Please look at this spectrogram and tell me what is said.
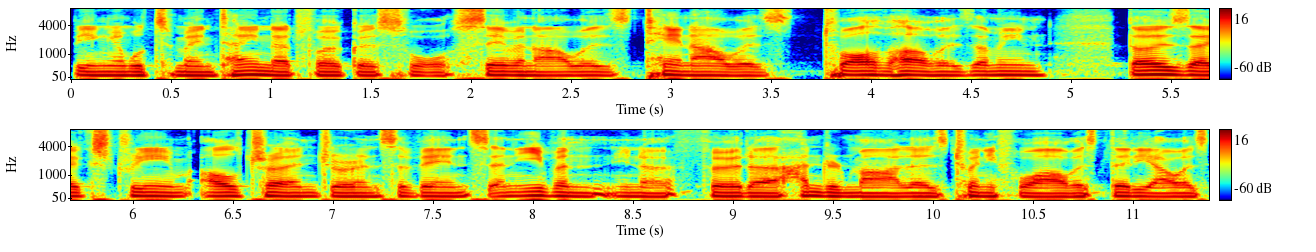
being able to maintain that focus for seven hours, 10 hours, 12 hours. I mean, those are extreme ultra endurance events and even, you know, further 100 milers, 24 hours, 30 hours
